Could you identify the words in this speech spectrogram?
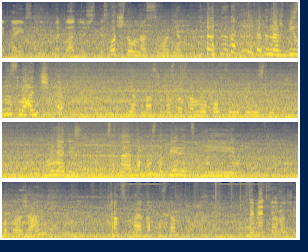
Это, и накладываешь себе Вот что у нас сегодня. Это наш бизнес-ланч. Нет, у нас еще просто основную порцию не принесли. У меня здесь цветная капуста, перец и баклажан. Как цветная капуста? Бемет хороший.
